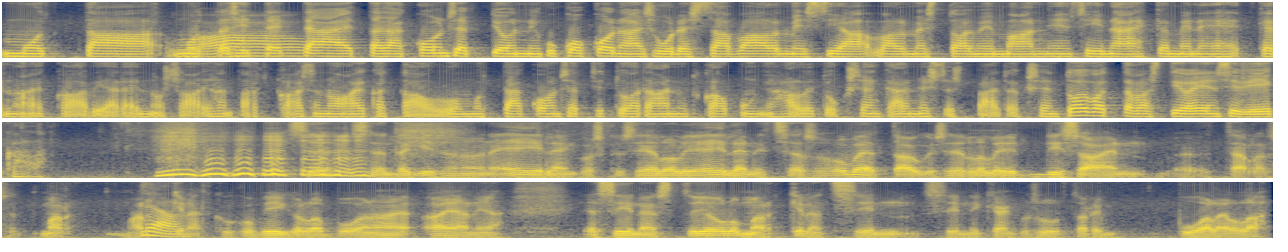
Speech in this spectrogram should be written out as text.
mutta, wow. mutta sitten tämä, että tämä konsepti on niin kuin kokonaisuudessaan valmis ja valmis toimimaan, niin siinä ehkä menee hetken aikaa vielä. En osaa ihan tarkkaan sanoa aikatauluun, mutta tämä konsepti tuodaan nyt kaupunginhallituksen käynnistyspäätökseen toivottavasti jo ensi viikolla. Se, sen takia sanoin eilen, koska siellä oli eilen itse asiassa ovet auki, siellä oli design, tällaiset mark, markkinat Joo. koko viikonlopun ajan ja, ja siinä sitten joulumarkkinat siinä, siinä ikään kuin suurtorin puolella,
